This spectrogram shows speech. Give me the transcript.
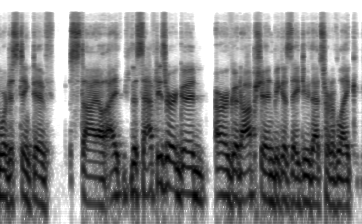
more distinctive style. I, the Safdies are a good are a good option because they do that sort of like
